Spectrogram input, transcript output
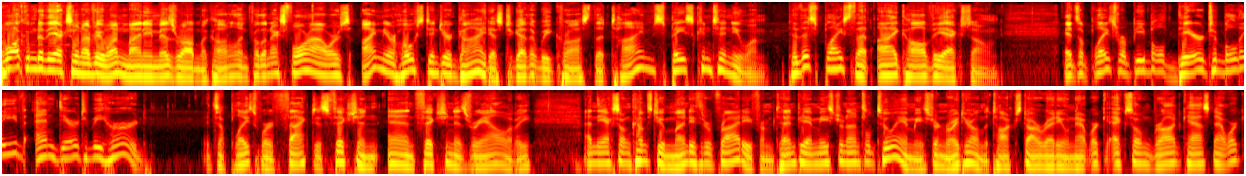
welcome to the Zone, everyone. My name is Rob McConnell, and for the next four hours, I'm your host and your guide as together we cross the time space continuum to this place that I call the Zone. It's a place where people dare to believe and dare to be heard. It's a place where fact is fiction and fiction is reality. And the Zone comes to you Monday through Friday from 10 p.m. Eastern until 2 a.m. Eastern, right here on the Talkstar Radio Network, Zone Broadcast Network,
